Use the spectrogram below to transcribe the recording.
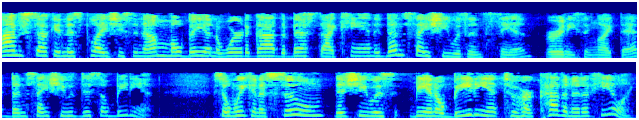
I'm stuck in this place. She said, I'm obeying the word of God the best I can. It doesn't say she was in sin or anything like that. It doesn't say she was disobedient. So we can assume that she was being obedient to her covenant of healing.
